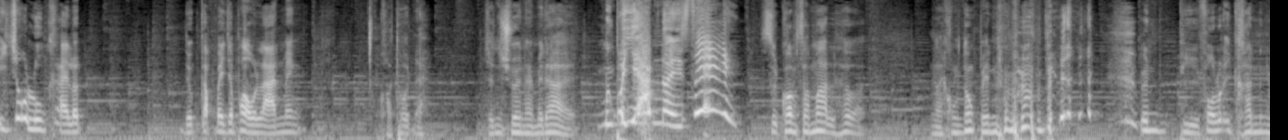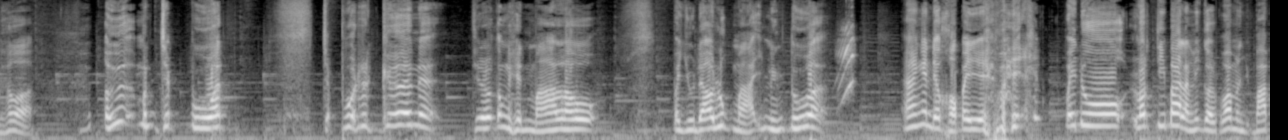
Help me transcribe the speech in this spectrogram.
อีโชว์รูมขายรถ เดี๋ยวกลับไปจะเผาร้านแม่ง ขอโทษนะ ฉันช่วยนายไม่ได้ มึงพยายามหน่อยสิ สุดความสามารถแล้วอะนายคงต้องเป็น เป็นผีเฝ้ารถอีกคันหนึ่งแล้วอะเออมันเจ็บปวด จ็บปวดเหลือเกินเนี่ยที่เราต้องเห็นหมาเรา ไปอยู่ดาวลูกหมาอีกหนึ่งตัวอะงั้นเดี๋ยวขอไปไปไปดูรถที่บ้านหลังนี้ก่อนว่ามันอยู่บ้าน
